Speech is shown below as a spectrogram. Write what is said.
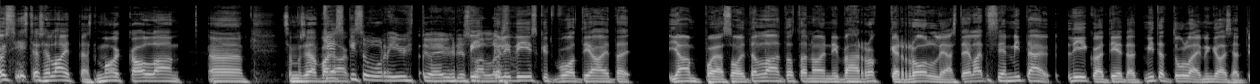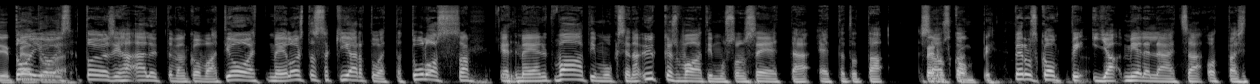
olisi siistiä se laittaa, että moikka ollaan öö, semmoisia vaja... Keskisuuri yhtyö Yhdysvalloissa. Vi, yli 50-vuotiaita jamppoja, soitellaan tota noin niin vähän rollia. Sitten ei laita siihen mitään liikoja tietää, että mitä tulee, minkälaisia tyyppejä toi tulee. Olisi, toi olisi ihan älyttävän kova. Että joo, että meillä olisi tuossa kiertuetta tulossa. Että meidän nyt vaatimuksena, ykkösvaatimus on se, että, että tota, Peruskomppi. Ottaa, peruskomppi ja mielellään, että sä ottaisit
